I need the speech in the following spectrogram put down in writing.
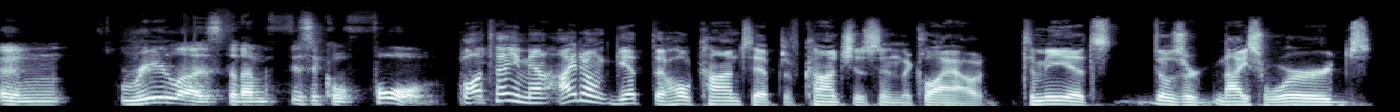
um, realize that I'm a physical form. Well, I'll tell you, man, I don't get the whole concept of conscious in the cloud. To me, it's those are nice words,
